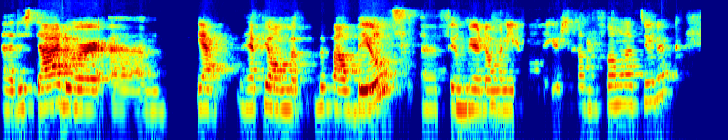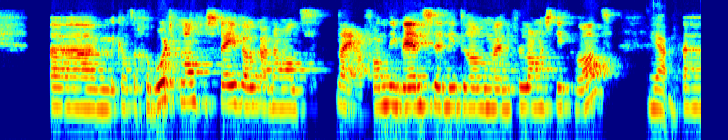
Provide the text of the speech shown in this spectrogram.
Uh, dus daardoor um, ja, heb je al een bepaald beeld. Uh, veel meer dan wanneer je van de eerste gaat bevallen natuurlijk. Um, ik had een geboorteplan geschreven ook aan de hand nou ja, van die wensen, die dromen en die verlangens die ik had. Ja. Uh,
